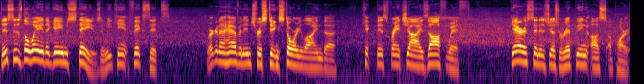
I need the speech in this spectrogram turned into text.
this is the way the game stays and we can't fix it, we're going to have an interesting storyline to kick this franchise off with. Garrison is just ripping us apart.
